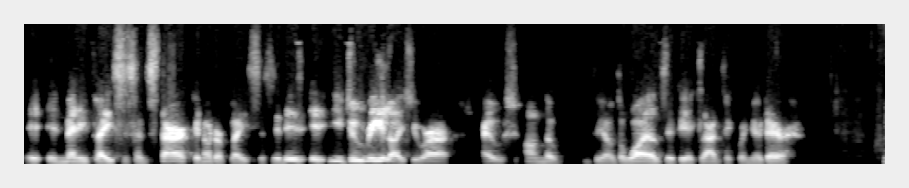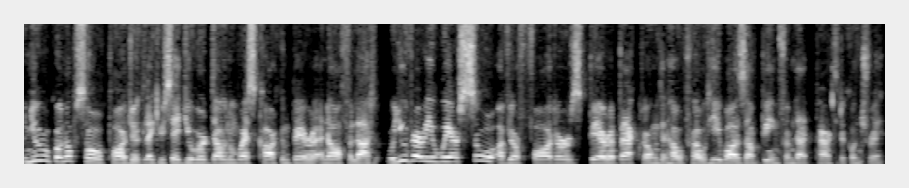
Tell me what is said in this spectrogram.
in, in, many places and stark in other places. It is. It, you do realize you are out on the you know the wilds of the Atlantic when you're there. When you were growing up, so Padraig, like you said, you were down in West Cork and Beara an awful lot. Were you very aware so of your father's Beara background and how proud he was of being from that part of the country?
